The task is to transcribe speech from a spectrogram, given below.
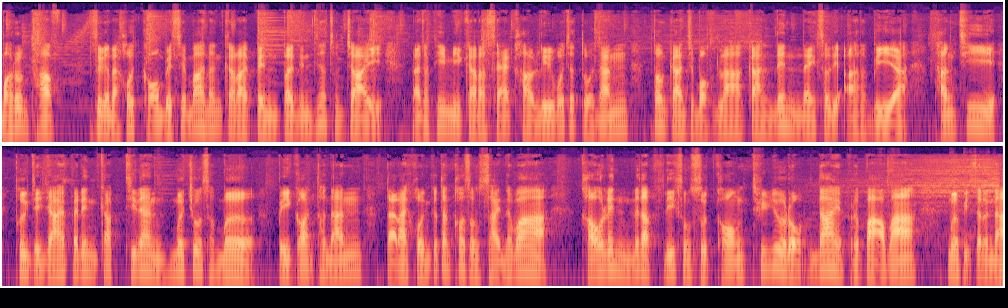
มาร่วมทัพ ซึ่งอนาคตของเบนเซม่านั้นกลายเป็นประเด็นที่น่าสนใจ หลังจากที่มีการกระแสข่าวลือว่าเจ้าตัวนั้น ต้องการจะบอกลาการเล่นในซาอุดิอาระเบีย ทั้งที่เพิ่งจะย้ายไปเล่นกับที่นั่นเมื่อช่วงซัมเมอร์ปีก่อนเท่านั้น แต่หลายคนก็ตั้งข้อสงสัยนะว่าเขาเล่นระดับลีกสูงสุดของทวีปยุโรปได้หรือเปล่าวะ เมื่อพิจารณา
